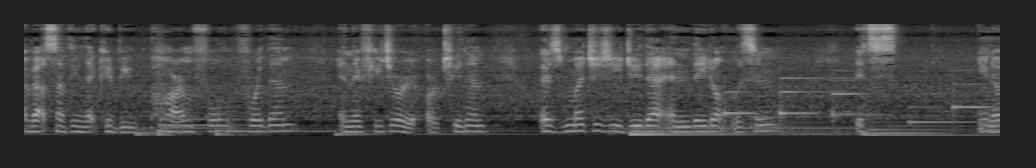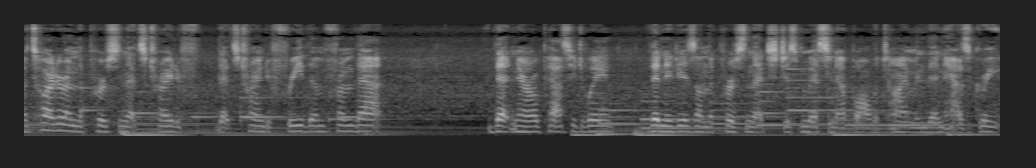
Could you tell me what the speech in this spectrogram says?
about something that could be harmful for them in their future or, or to them, as much as you do that and they don't listen, it's you know it's harder on the person that's trying to that's trying to free them from that that narrow passageway than it is on the person that's just messing up all the time and then has great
